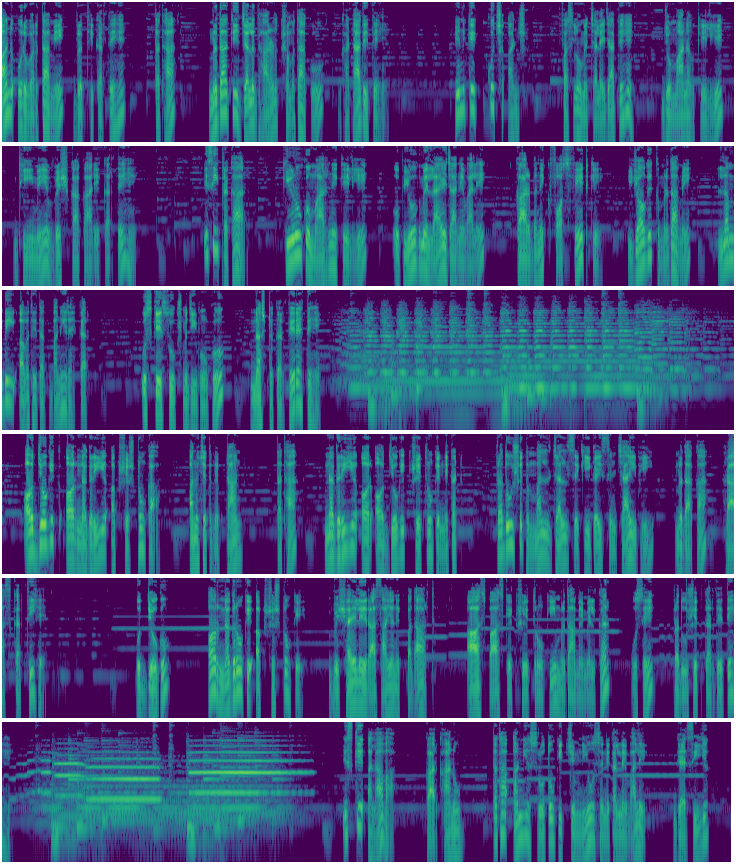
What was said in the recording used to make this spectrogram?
अनउर्वरता में वृद्धि करते हैं तथा मृदा की जल धारण क्षमता को घटा देते हैं। इनके कुछ अंश फ़सलों में चले जाते हैं, जो मानव के लिए धीमे विष का कार्य करते हैं। इसी प्रकार कीड़ों को मारने के लिए उपयोग में लाए जाने वाले कार्बनिक फॉस्फेट के यौगिक मृदा में लंबी अवधि तक बने रहकर उसके सूक्ष्म जीवों को नष्ट करते रहते हैं। औद्योगिक और नगरीय अपशिष्टों का अनुचित निपटान तथा नगरीय और औद्योगिक क्षेत्रों के निकट प्रदूषित मल जल से की गई सिंचाई भी मृदा का ह्रास करती है। उद्योगों और नगरों के अपशिष्टों के विषैले रासायनिक पदार्थ आसपास के क्षेत्रों की मृदा में मिलकर उसे प्रदूषित कर देते हैं। इसके अलावा कारखानों तथा अन्य स्रोतों की चिमनियों से निकलने वाले गैसीय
